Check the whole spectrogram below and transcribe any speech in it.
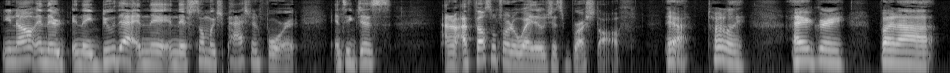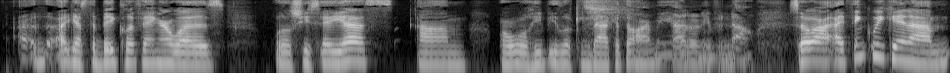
you know, and they and they do that, and they and there's so much passion for it, and to just, I don't know, I felt some sort of way that was just brushed off. Yeah, totally. I agree. But uh, I I guess the big cliffhanger was will she say yes? Um, or will he be looking back at the army? I don't even know. So I, I think we can um,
